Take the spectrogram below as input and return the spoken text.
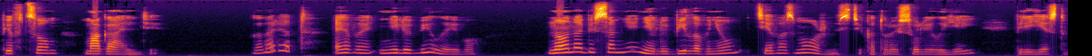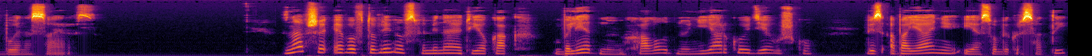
певцом Магальди. Говорят, Эва не любила его, но она без сомнения любила в нем те возможности, которые сулил ей переезд в Буэнос-Айрес. Знавшие Эву в то время вспоминают ее как бледную, холодную, неяркую девушку без обаяния и особой красоты,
